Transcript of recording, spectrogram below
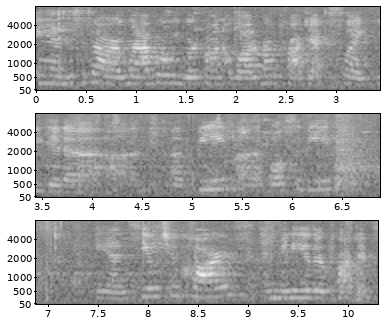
And this is our lab where we work on a lot of our projects, like we did a, a, a beam, a balsa beam, and CO2 cars, and many other projects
